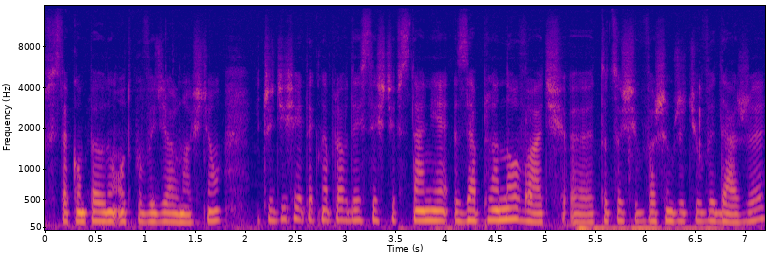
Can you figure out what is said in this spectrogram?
z taką pełną odpowiedzialnością. I czy dzisiaj tak naprawdę jesteście w stanie zaplanować to, co się w waszym życiu wydarzy,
